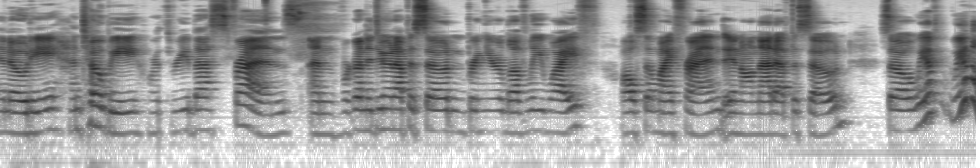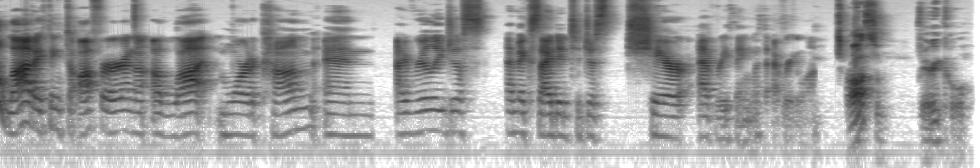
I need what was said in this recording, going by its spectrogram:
and Odie and Toby were three best friends. And we're going to do an episode and bring your lovely wife, also my friend, in on that episode. So we have we have a lot I think to offer and a, lot more to come. And I really just am excited to just share everything with everyone. Awesome. Very cool.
